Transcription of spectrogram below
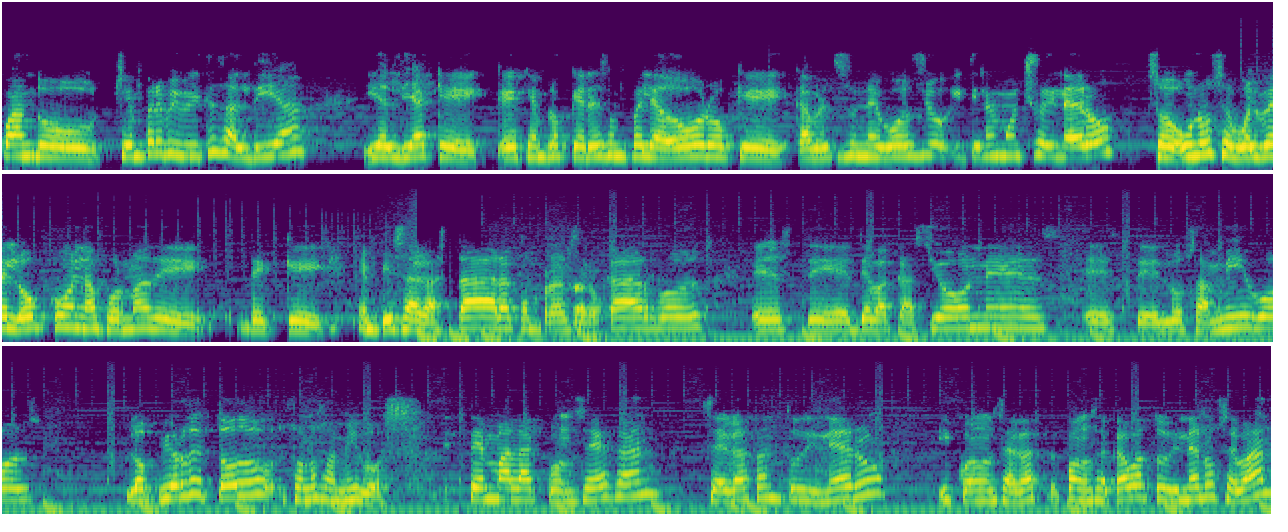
cuando siempre viviste al día y el día que, ejemplo, que eres un peleador o que, abriste un negocio y tienes mucho dinero, uno se vuelve loco en la forma de, que empieza a gastar, a comprarse carros, este, de vacaciones, este, los amigos. Lo peor de todo son los amigos. Te malaconsejan, se gastan tu dinero y cuando se, cuando se acaba tu dinero se van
